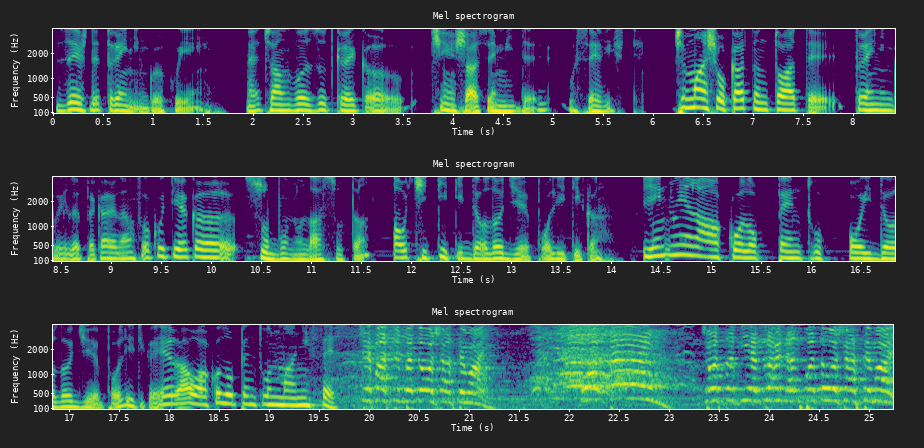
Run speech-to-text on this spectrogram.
zeci de traininguri cu ei. Deci am văzut, cred că, 5-6 mii de useriști. Ce m-a șocat în toate trainingurile pe care le-am făcut e că sub 1% au citit ideologie politică. Ei nu erau acolo pentru o ideologie politică, erau acolo pentru un manifest. Ce facem pe 26 mai? Votăm! Ce o să fie Dragnea după 26 mai?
